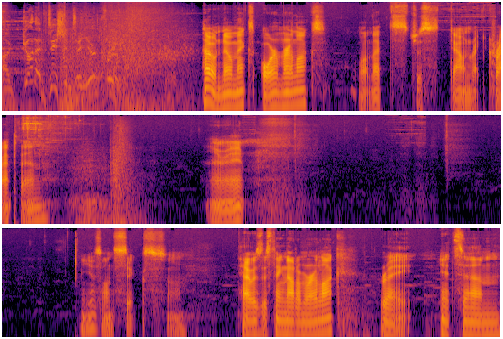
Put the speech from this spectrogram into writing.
A good addition to your crew. Oh, no mechs or murlocs? Well, that's just downright crap then. Is on six, so. How is this thing not a murloc? Right. It's, um,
